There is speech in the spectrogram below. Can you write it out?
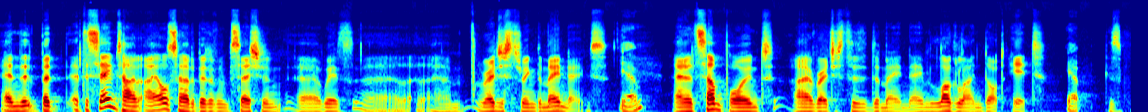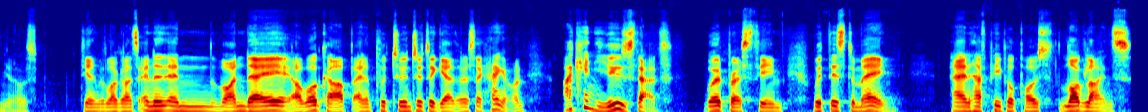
And the, but at the same time, I also had a bit of an obsession uh, with uh, um, registering domain names. Yeah. And at some point, I registered the domain name logline.it. Yep. Because you know I was dealing with loglines, and and one day I woke up and I put two and two together. It's like, hang on, I can use that WordPress theme with this domain, and have people post log lines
